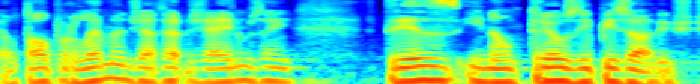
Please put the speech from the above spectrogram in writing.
É o tal problema de já, já irmos em 13 e não 13 episódios.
